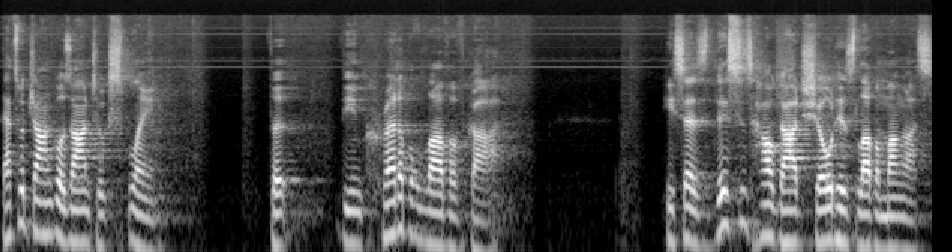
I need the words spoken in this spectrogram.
That's what John goes on to explain the, the incredible love of God. He says, This is how God showed his love among us.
